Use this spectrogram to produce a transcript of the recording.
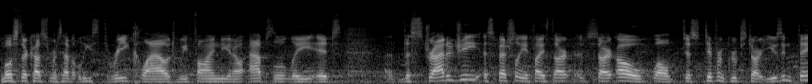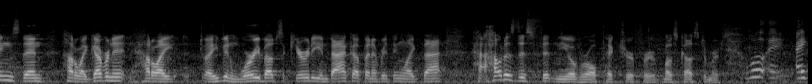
most of their customers have at least three clouds. We find, you know, absolutely it's the strategy, especially if I start, start, oh, well, just different groups start using things, then how do I govern it? How do I, do I even worry about security and backup and everything like that? How does this fit in the overall picture for most customers? Well, I,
